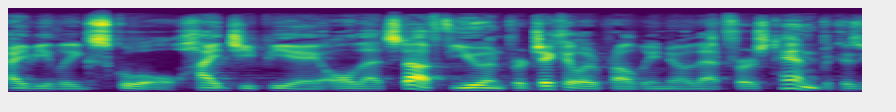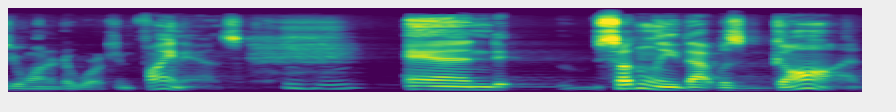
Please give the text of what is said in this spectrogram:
Ivy League school, high GPA, all that stuff. You in particular probably know that firsthand because you wanted to work in finance. Mm-hmm. And suddenly that was gone.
